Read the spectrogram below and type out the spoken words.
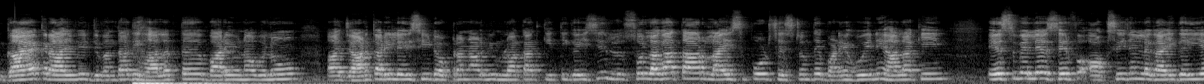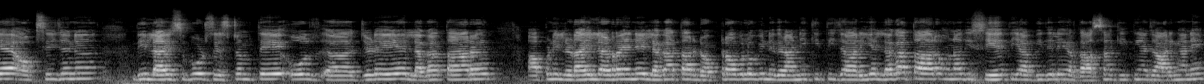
ਗਾਇਕ ਰਾਜਵੀਰ ਜਵੰਦਾ ਦੀ ਹਾਲਤ ਬਾਰੇ ਉਹਨਾਂ ਵੱਲੋਂ ਜਾਣਕਾਰੀ ਲਈ ਸੀ, ਡਾਕਟਰਾਂ ਨਾਲ ਵੀ ਮੁਲਾਕਾਤ ਕੀਤੀ ਗਈ ਸੀ। ਸੋ ਲਗਾਤਾਰ ਲਾਈਫ ਸਪੋਰਟ ਸਿਸਟਮ ਤੇ ਬਣੇ ਹੋਏ ਨੇ। ਹਾਲਾਂਕਿ ਇਸ ਵੇਲੇ ਸਿਰਫ ਆਕਸੀਜਨ ਲਗਾਈ ਗਈ ਹੈ। ਆਕਸੀਜਨ ਦੀ ਲਾਈਫ ਸਪੋਰਟ ਸਿਸਟਮ ਤੇ ਉਹ ਜਿਹੜੇ ਲਗਾਤਾਰ ਆਪਣੀ ਲੜਾਈ ਲੜ ਰਹੇ ਨੇ। ਲਗਾਤਾਰ ਡਾਕਟਰਾਂ ਵੱਲੋਂ ਵੀ ਨਿਗਰਾਨੀ ਕੀਤੀ ਜਾ ਰਹੀ ਹੈ। ਲਗਾਤਾਰ ਉਹਨਾਂ ਦੀ ਸਿਹਤਯਾਬੀ ਦੇ ਲਈ ਅਰਦਾਸਾਂ ਕੀਤੀਆਂ ਜਾ ਰਹੀਆਂ ਨੇ।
